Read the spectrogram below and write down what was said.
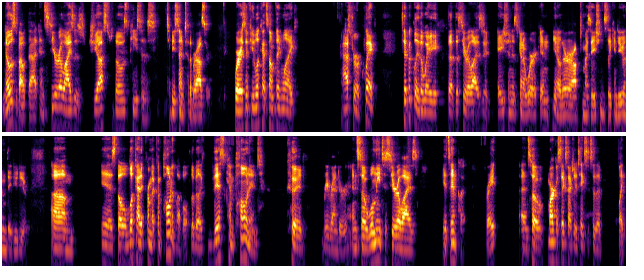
knows about that and serializes just those pieces to be sent to the browser. Whereas if you look at something like Astro or Qwik, typically the way that the serialization is going to work, and you know there are optimizations they can do, and they do do, um, is they'll look at it from a component level. They'll be like, this component could re-render, and so we'll need to serialize its input, right? And so Marko 6 actually takes it to the like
